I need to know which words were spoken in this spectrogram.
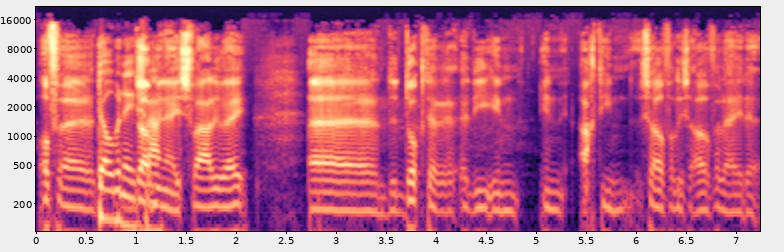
Of eh Dominee dominee Swaluwe. De dokter die in, in 18 zoveel is overleden.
